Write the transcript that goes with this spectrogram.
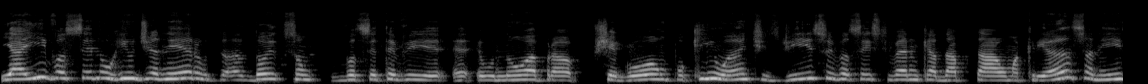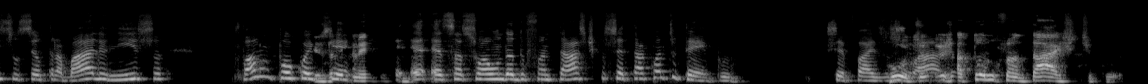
e aí você no Rio de Janeiro, dois, são, você teve é, o Noah para chegou um pouquinho antes disso e vocês tiveram que adaptar uma criança nisso, o seu trabalho nisso. Fala um pouco aí, Exatamente. porque essa sua onda do fantástico, você está há quanto tempo? Você faz o eu já estou no Fantástico,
